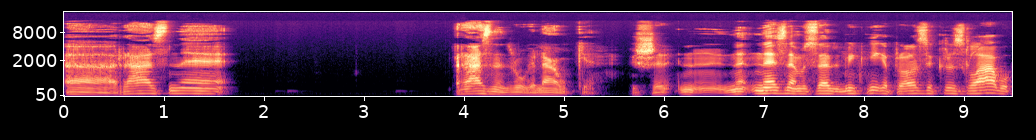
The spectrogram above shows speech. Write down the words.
a, razne razne druge nauke. Više, ne, ne znamo sad, mi knjige prolaze kroz glavu,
